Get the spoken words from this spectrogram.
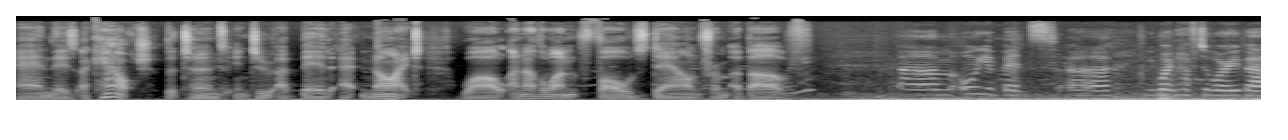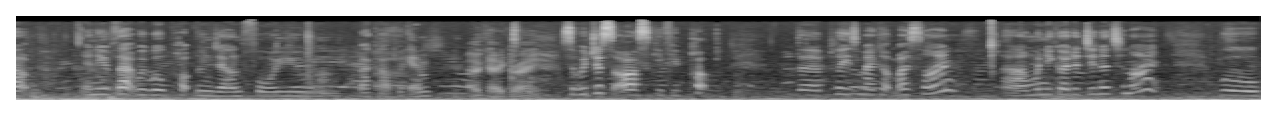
And there's a couch that turns into a bed at night, while another one folds down from above. Um, all your beds, uh, you won't have to worry about any of that. We will pop them down for you and back up again. Okay, great. So we just ask if you pop the please make up my sign. Um, when you go to dinner tonight, we'll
